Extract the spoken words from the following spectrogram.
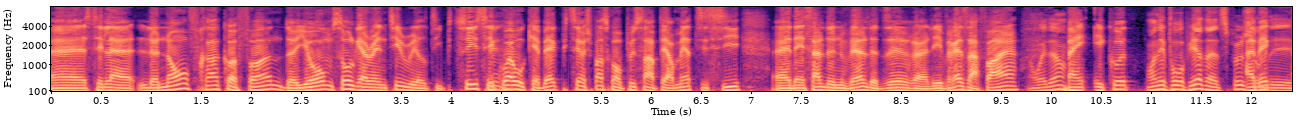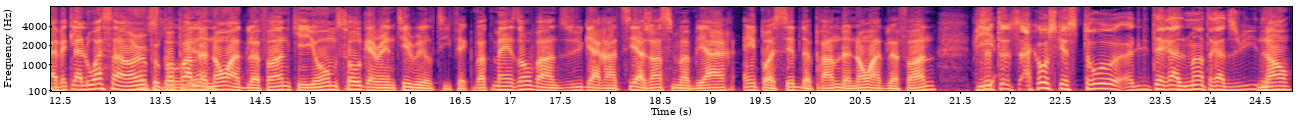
Euh, c'est le nom francophone de Yome Soul Guarantee Realty. Puis tu sais, c'est quoi au Québec? Puis tu sais, je pense qu'on peut s'en permettre ici, euh, dans les salles de nouvelles, de dire euh, les vraies affaires. Ah ouais donc. Ben, écoute, On est paupiètes un petit peu sur avec, des... avec la loi 101, on peut pas prendre le nom anglophone qui est Home Soul Guarantee Realty. Fait que votre maison vendue, garantie, agence immobilière, impossible de prendre le nom anglophone. Puis à cause que c'est trop euh, littéralement traduit. là. non,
